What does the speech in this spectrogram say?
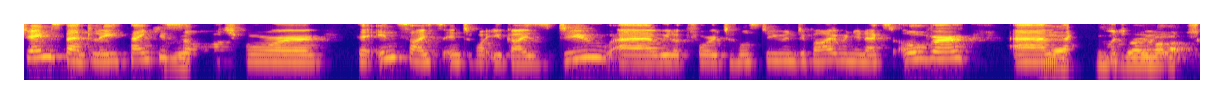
James Bentley, thank you so much for the insights into what you guys do. Uh, we look forward to hosting you in Dubai when you're next over. Um, yeah, thank you very much.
